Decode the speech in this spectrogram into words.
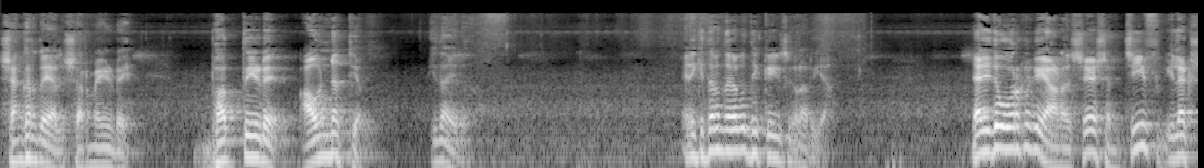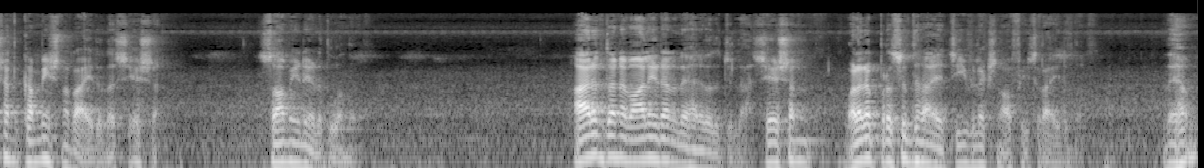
ശങ്കർദയാൽ ശർമ്മയുടെ ഭക്തിയുടെ ഔന്നത്യം ഇതായിരുന്നു. എനിക്കിത്തരം നിരവധി കേസുകൾ അറിയാം ഞാൻ ഇത് ഓർക്കുകയാണ്. ശേഷൻ ചീഫ് ഇലക്ഷൻ കമ്മീഷണറായിരുന്ന ശേഷൻ സ്വാമിയുടെ അടുത്ത് വന്നു. ആരും തന്നെ മാലയിടാൻ അദ്ദേഹം അനുവദിച്ചില്ല. ശേഷൻ വളരെ പ്രസിദ്ധനായ ചീഫ് ഇലക്ഷൻ ഓഫീസറായിരുന്നു അദ്ദേഹം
